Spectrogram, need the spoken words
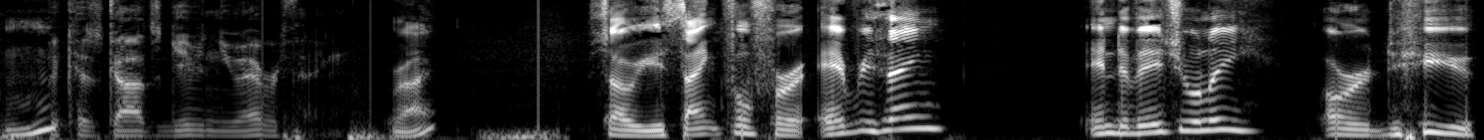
Mhm. because God's given you everything. Right? So, are you thankful for everything individually, or do you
